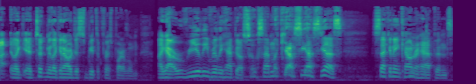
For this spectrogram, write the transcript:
I, like it took me like an hour just to beat the first part of them. I got really really happy. I was so excited. I'm like yes yes yes. Second encounter hmm. happens.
